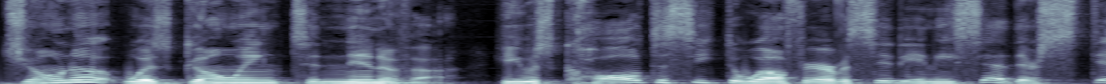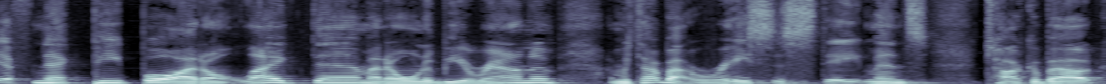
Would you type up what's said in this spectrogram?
Jonah was going to Nineveh. He was called to seek the welfare of a city, and he said, They're stiff necked people. I don't like them. I don't want to be around them. I mean, talk about racist statements, talk about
